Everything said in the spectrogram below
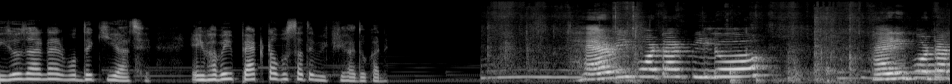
নিজেও জানে না এর মধ্যে কি আছে। এইভাবেই প্যাকড অবস্থাতে বিক্রি হয় দোকানে। Harry Potter pillow, Harry Potter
